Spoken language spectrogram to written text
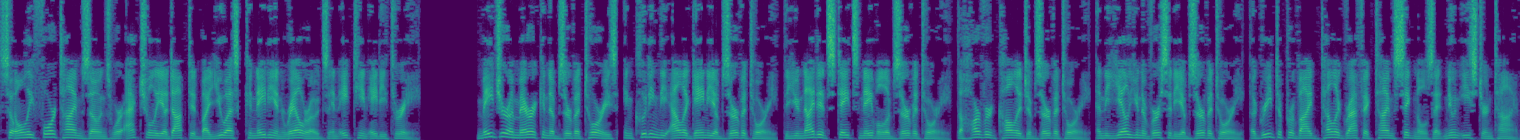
so only four time zones were actually adopted by U.S. Canadian railroads in 1883. Major American observatories, including the Allegheny Observatory, the United States Naval Observatory, the Harvard College Observatory, and the Yale University Observatory, agreed to provide telegraphic time signals at noon Eastern Time.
